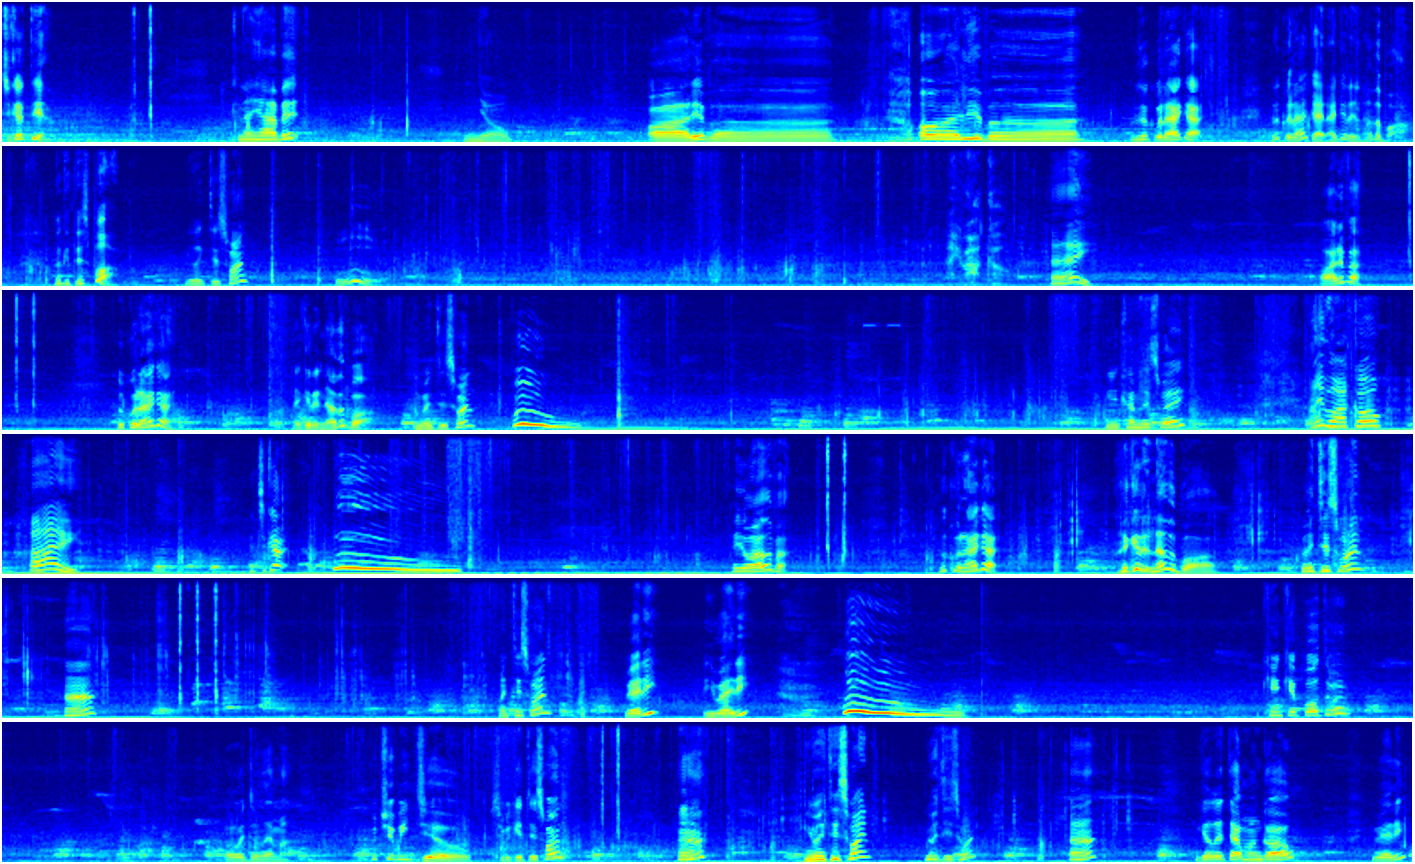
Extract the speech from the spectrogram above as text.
What you got there? Can I have it? No. Oliver. Oliver. Look what I got. Look what I got. I got another ball. Look at this ball. You like this one? Ooh. Hey, Rocco. Hey. Oliver. Look what I got. I get another ball. You want this one? Woo! You gonna come this way? Hi, Rocco. Hi. What you got? Woo! Hey, Oliver. Look what I got. I get another ball. Want this one? Huh? Want this one? Ready? Are you ready? Woo! Can't get both of them? Oh, a dilemma. What should we do? Should we get this one? Huh? You want this one? You want this one? Huh? You gonna let that one go? You ready?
